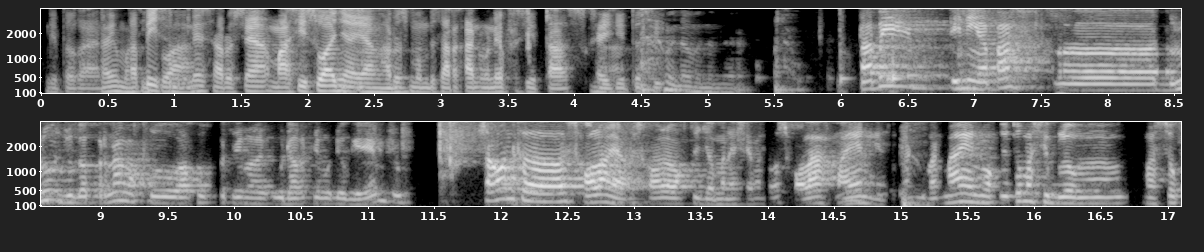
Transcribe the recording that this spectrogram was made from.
gitu kan Tapi tapi, mahasiswa. sebenarnya seharusnya mahasiswanya yang Hmm. harus membesarkan universitas kayak gitu sih Bener-bener. Tapi ini apa? eh, dulu juga pernah waktu aku keterima udah keterima di UGM tuh. Saya kan ke sekolah ya, ke sekolah waktu zaman SMA tuh sekolah main gitu kan. Bukan main, waktu itu masih belum masuk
